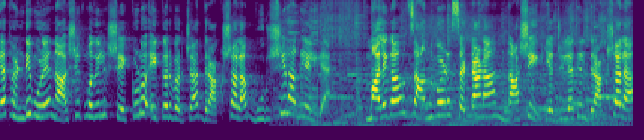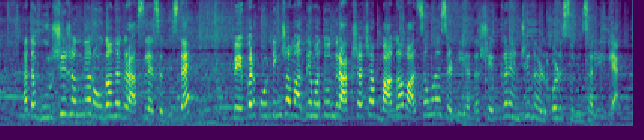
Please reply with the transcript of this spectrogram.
वाढत्या थंडीमुळे नाशिकमधील शेकडो एकरवरच्या द्राक्षाला बुरशी लागलेली आहे. मालेगाव चांदवड सटाणा नाशिक या जिल्ह्यातील द्राक्षाला आता बुरशीजन्य रोगानं ग्रासल्याचं दिसतंय. पेपर कोटिंगच्या माध्यमातून द्राक्षाच्या बागा वाचवण्यासाठी आता शेतकऱ्यांची धडपड सुरू झालेली आहे.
